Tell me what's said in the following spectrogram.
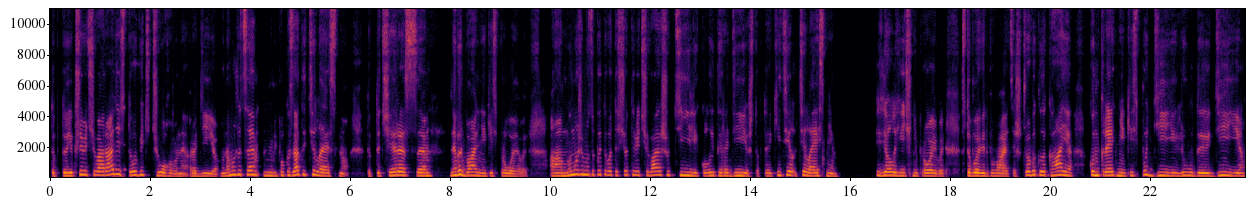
Тобто, якщо відчуває радість, то від чого вона радіє? Вона може це показати тілесно, тобто через е, невербальні якісь прояви. А ми можемо запитувати, що ти відчуваєш у тілі, коли ти радієш, тобто які тілесні. Фізіологічні прояви з тобою відбуваються, що викликає конкретні якісь події, люди, дії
